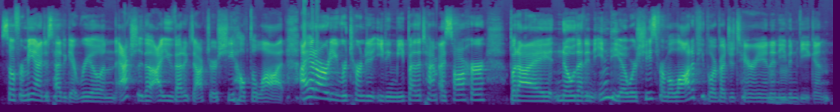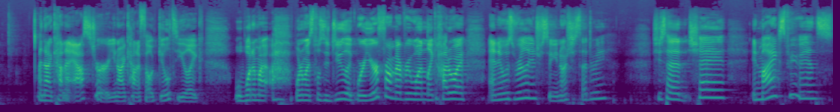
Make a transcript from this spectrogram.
so for me i just had to get real and actually the ayurvedic doctor she helped a lot i had already returned to eating meat by the time i saw her but i know that in india where she's from a lot of people are vegetarian Mm-hmm. and even vegan and I kind of asked her, you know, I kind of felt guilty, like, well, what am I, what am I supposed to do? Like, where you're from, everyone, like, how do I? And it was really interesting. You know what she said to me? She said, Shay, in my experience,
